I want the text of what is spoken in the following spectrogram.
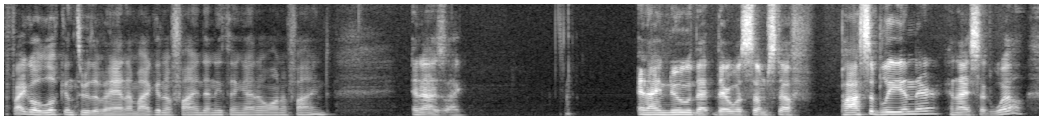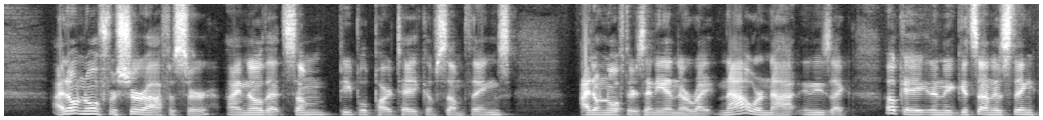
if I go looking through the van, am I gonna find anything I don't want to find?" And I was like, and I knew that there was some stuff possibly in there, and I said, "Well." I don't know for sure, officer. I know that some people partake of some things. I don't know if there's any in there right now or not. And he's like, okay. And he gets on his thing.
